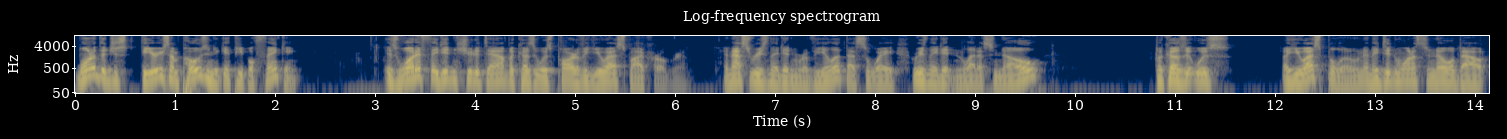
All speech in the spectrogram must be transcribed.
one of the just theories I'm posing to get people thinking is what if they didn't shoot it down because it was part of a U.S. spy program? And that's the reason they didn't reveal it. That's the way reason they didn't let us know because it was a US balloon and they didn't want us to know about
